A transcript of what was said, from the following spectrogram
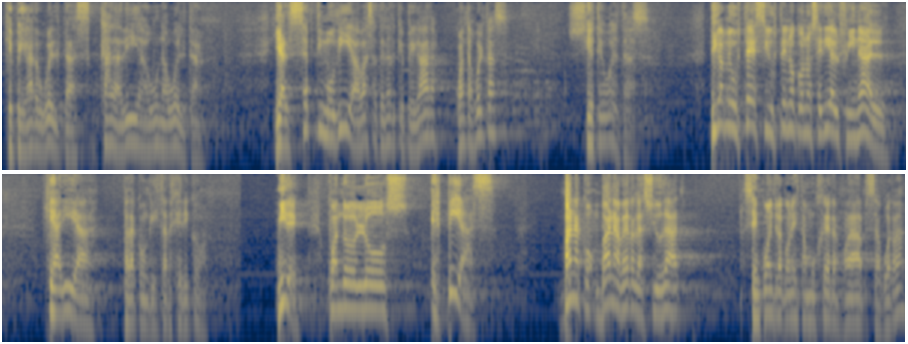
que pegar vueltas, cada día una vuelta. Y al séptimo día vas a tener que pegar, ¿cuántas vueltas? Siete vueltas. Dígame usted si usted no conocería el final, ¿qué haría para conquistar Jericó? Mire, cuando los espías van a, van a ver la ciudad, se encuentra con esta mujer, ¿se acuerda?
